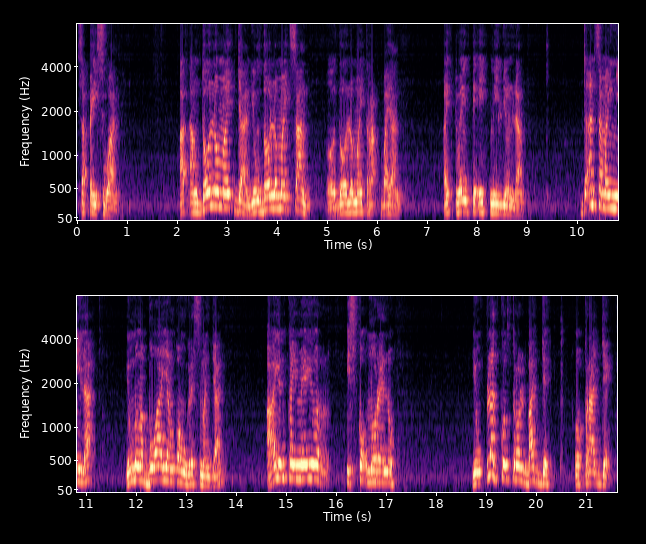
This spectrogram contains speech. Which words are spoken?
sa phase 1. At ang Dolomite dyan, yung Dolomite sand o Dolomite rock ba yan, ay 28 million lang. Diyan sa Maynila, yung mga buhayang congressman dyan, ayon kay Mayor Isko Moreno, yung flood control budget o project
